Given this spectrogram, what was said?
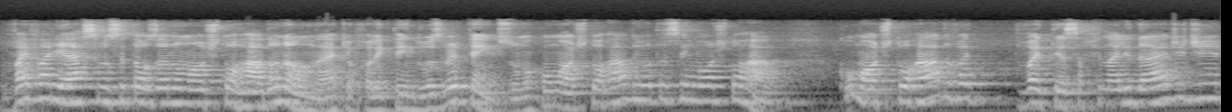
Vai variar se você está usando um malte torrado ou não, né? Que eu falei que tem duas vertentes, uma com malte torrado e outra sem malte torrado. Com malte torrado vai, vai ter essa finalidade de,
